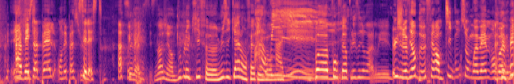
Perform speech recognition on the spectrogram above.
Et Avec- qui s'appelle, on n'est pas sûr. Céleste. Ah oui. Non, j'ai un double kiff euh, musical en fait Ah aujourd'hui. Allez. Bah, pour faire plaisir à Louise. Je viens de faire un petit bond sur moi-même en mode oui,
